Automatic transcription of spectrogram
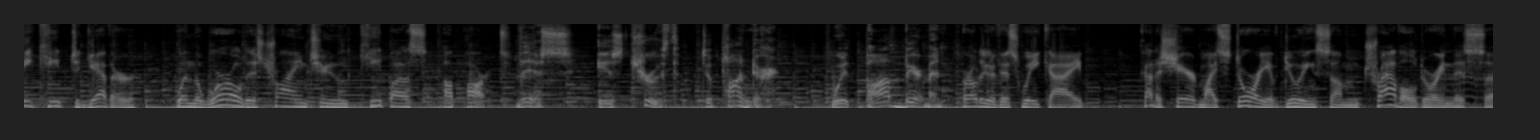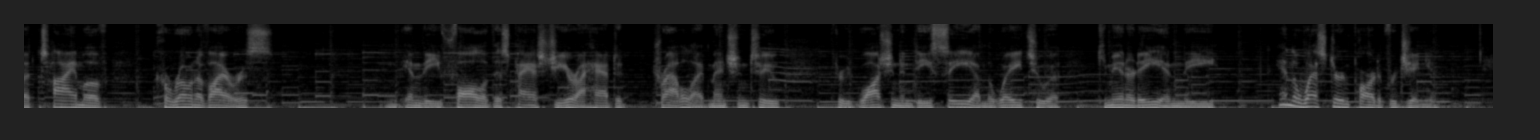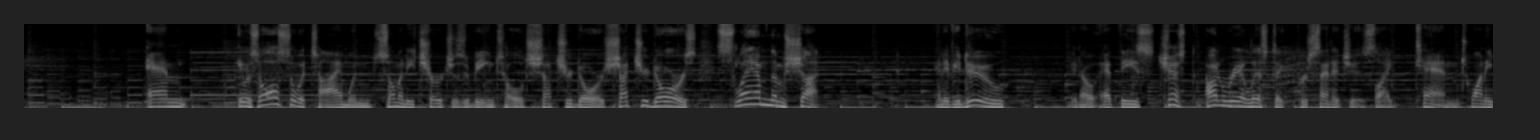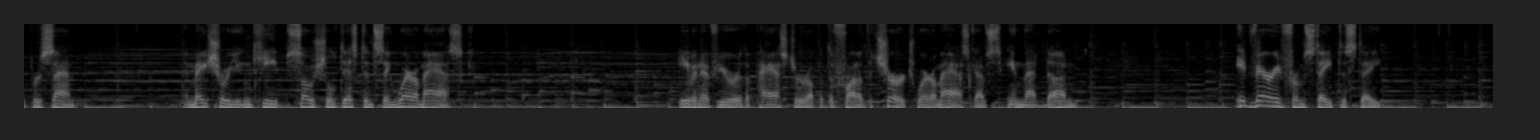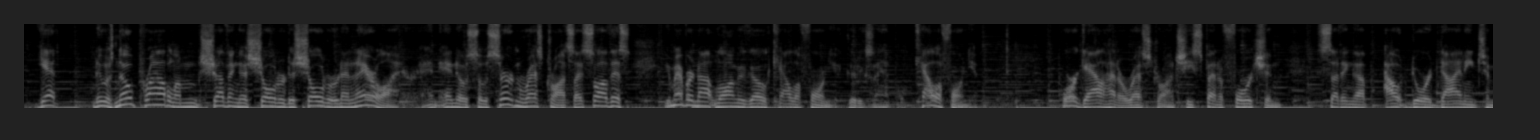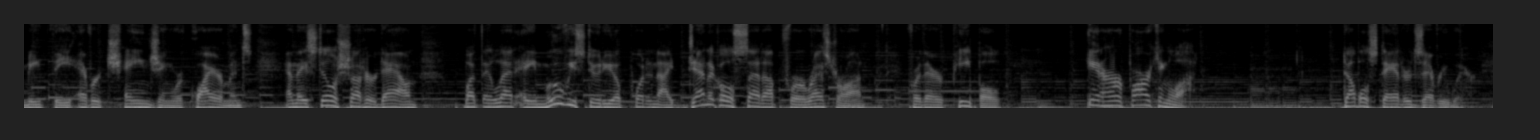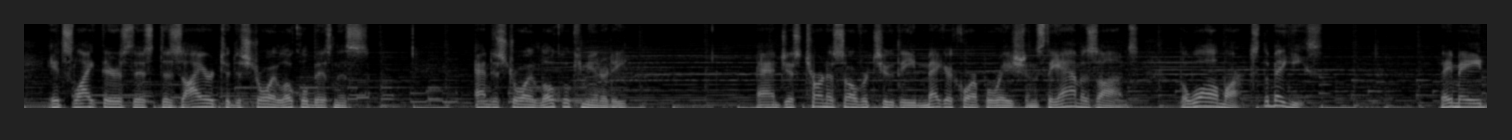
we keep together when the world is trying to keep us apart? This is Truth to Ponder with Bob Bierman. Earlier this week, I kind of shared my story of doing some travel during this uh, time of coronavirus. In the fall of this past year, I had to travel. I've mentioned to through Washington D.C. on the way to a community in the in the western part of Virginia, and it was also a time when so many churches are being told, "Shut your doors, shut your doors, slam them shut." And if you do, you know, at these just unrealistic percentages like 10, 20%, and make sure you can keep social distancing, wear a mask. Even if you're the pastor up at the front of the church, wear a mask. I've seen that done. It varied from state to state. Yet, there was no problem shoving us shoulder to shoulder in an airliner. And, and so, certain restaurants, I saw this, you remember not long ago, California, good example. California. Poor gal had a restaurant. She spent a fortune setting up outdoor dining to meet the ever changing requirements, and they still shut her down but they let a movie studio put an identical setup for a restaurant for their people in her parking lot. Double standards everywhere. It's like there's this desire to destroy local business and destroy local community and just turn us over to the mega corporations, the Amazons, the Walmarts, the biggies. They made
